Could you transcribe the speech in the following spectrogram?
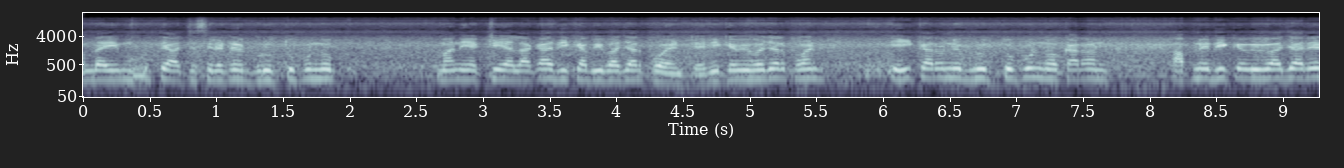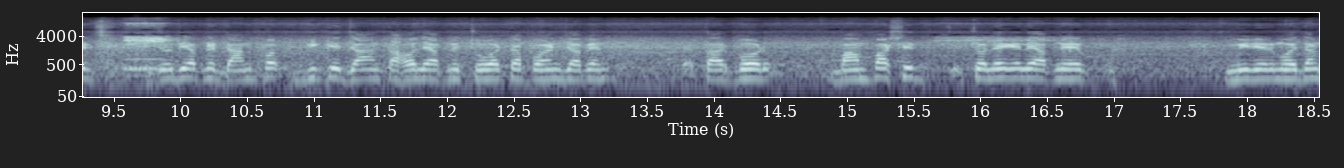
আমরা এই মুহূর্তে আছি সিলেটের গুরুত্বপূর্ণ মানে একটি এলাকা রিকাবি বাজার পয়েন্টে। রিকাবি বাজার পয়েন্ট এই কারণে গুরুত্বপূর্ণ, কারণ আপনি রিকাবি বাজারের যদি আপনি ডান দিকে যান, তাহলে আপনি চৌয়াট্টা পয়েন্ট যাবেন। তারপর বাম পাশে চলে গেলে আপনি মিরের ময়দান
